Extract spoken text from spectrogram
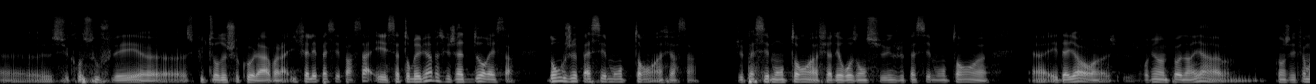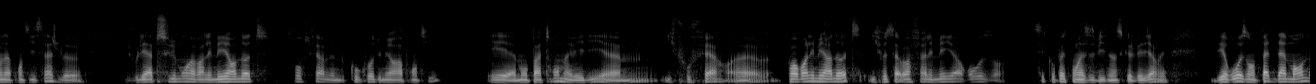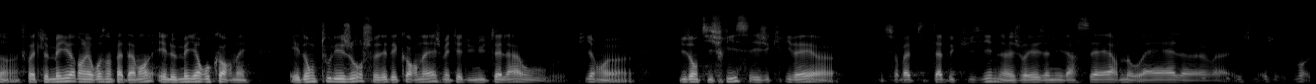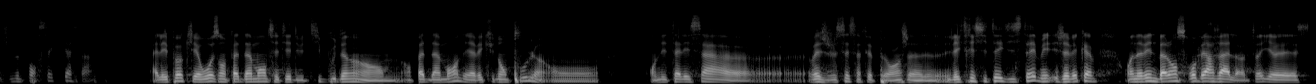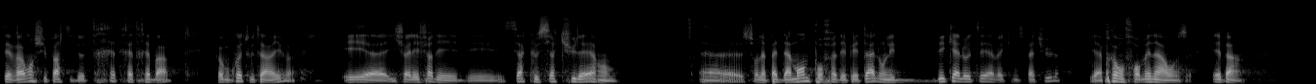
euh, sucre soufflé, sculpture de chocolat. Voilà, il fallait passer par ça et ça tombait bien parce que j'adorais ça. Donc je passais mon temps à faire ça. Je passais mon temps à faire des roses en sucre. Je passais mon temps. et d'ailleurs, je, reviens un peu en arrière. Quand j'ai fait mon apprentissage, je voulais absolument avoir les meilleures notes pour faire le concours du meilleur apprenti. Et euh, mon patron m'avait dit, euh, il faut faire, euh, pour avoir les meilleures notes, il faut savoir faire les meilleures roses. C'est complètement has hein, ce que je vais dire, mais des roses en pâte d'amande. Il faut être le meilleur dans les roses en pâte d'amande et le meilleur au cornet. Et donc tous les jours, je faisais des cornets, je mettais du Nutella ou pire, du dentifrice et j'écrivais sur ma petite table de cuisine joyeux anniversaire, Noël. voilà. je, ne pensais qu'à ça. À l'époque, les roses en pâte d'amande, c'était des petits boudins en, pâte d'amande et avec une ampoule, on, étalait ça. Euh, ouais, je sais, ça fait peur. Hein, l'électricité existait, mais j'avais quand même, on avait une balance Robertval. Hein, c'était vraiment, je suis parti de très très très bas, comme quoi tout arrive. Et euh, il fallait faire des, cercles circulaires euh, sur la pâte d'amande pour faire des pétales. On les décalotait avec une spatule et après on formait une rose. Eh ben,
